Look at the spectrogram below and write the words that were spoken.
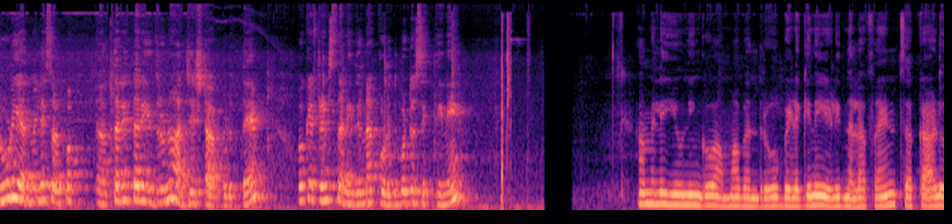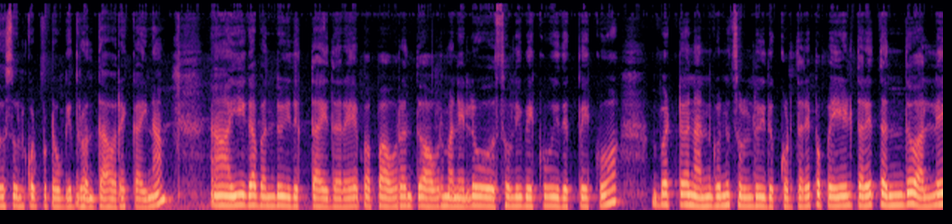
ರೂಢಿ ಆದಮೇಲೆ ಸ್ವಲ್ಪ ತರಿ ತರಿ ಇದ್ರೂ ಅಡ್ಜಸ್ಟ್ ಆಗಿಬಿಡುತ್ತೆ. ಓಕೆ ಫ್ರೆಂಡ್ಸ್ ನಾನು ಇದನ್ನು ಕುಡಿದ್ಬಿಟ್ಟು ಸಿಗ್ತೀನಿ. ಆಮೇಲೆ ಈವ್ನಿಂಗು ಅಮ್ಮ ಬಂದರು. ಬೆಳಗ್ಗೆನೇ ಹೇಳಿದ್ನಲ್ಲ ಫ್ರೆಂಡ್ಸ್ ಕಾಳು ಸುಲ್ಕೊಟ್ಬಿಟ್ಟು ಹೋಗಿದ್ರು ಅಂತ ಅವರೆಕಾಯಿನ. ಈಗ ಬಂದು ಇದಕ್ತಾ ಇದ್ದಾರೆ ಪಾಪ ಅವರಂತೂ ಅವ್ರ ಮನೆಯಲ್ಲೂ ಸುಲಿಬೇಕು ಇದಕ್ಕೆ ಬೇಕು ಬಟ್ ನನಗೂ ಸುಳಿದು ಇದಕ್ಕೆ ಕೊಡ್ತಾರೆ. ಪಾಪ ಹೇಳ್ತಾರೆ, ತಂದು ಅಲ್ಲೇ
